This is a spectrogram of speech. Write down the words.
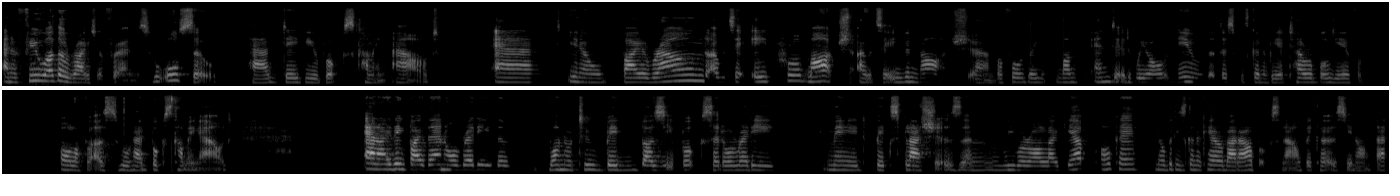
and a few other writer friends who also had debut books coming out, and you know, by around, I would say April, March, I would say even March, um, before the month ended, we all knew that this was going to be a terrible year for all of us who had books coming out. And I think by then already the one or two big buzzy books had already made big splashes and we were all like yep okay nobody's going to care about our books now because you know that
